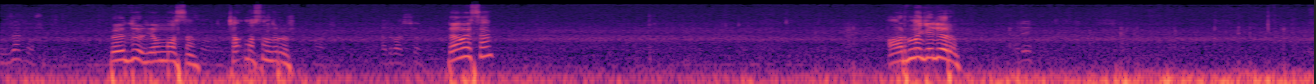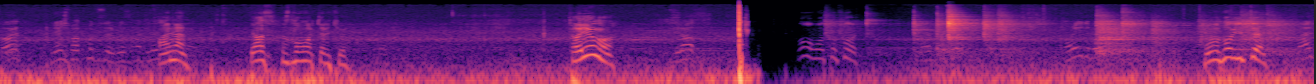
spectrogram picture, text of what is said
Vuracak mı? Böyle dur yanmazsan. Çatmazsan durur. Hadi başlayalım. Devam et sen. Ardına geliyorum. Hadi. Soğan, güneş batmak üzere. Biraz. Aynen. Yaz hızlı olmak gerekiyor. Kayıyor mu? Biraz. Oh what the fuck. O neydi be? Monopol gitti. Belki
